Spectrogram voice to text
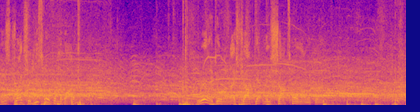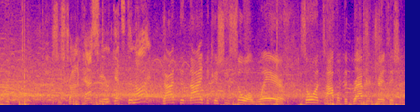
these strikes are useful from the bottom. Really doing a nice job getting these shots home on the ground. She's trying to pass here, gets denied. Got denied because she's so aware, so on top of the grappling transitions.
